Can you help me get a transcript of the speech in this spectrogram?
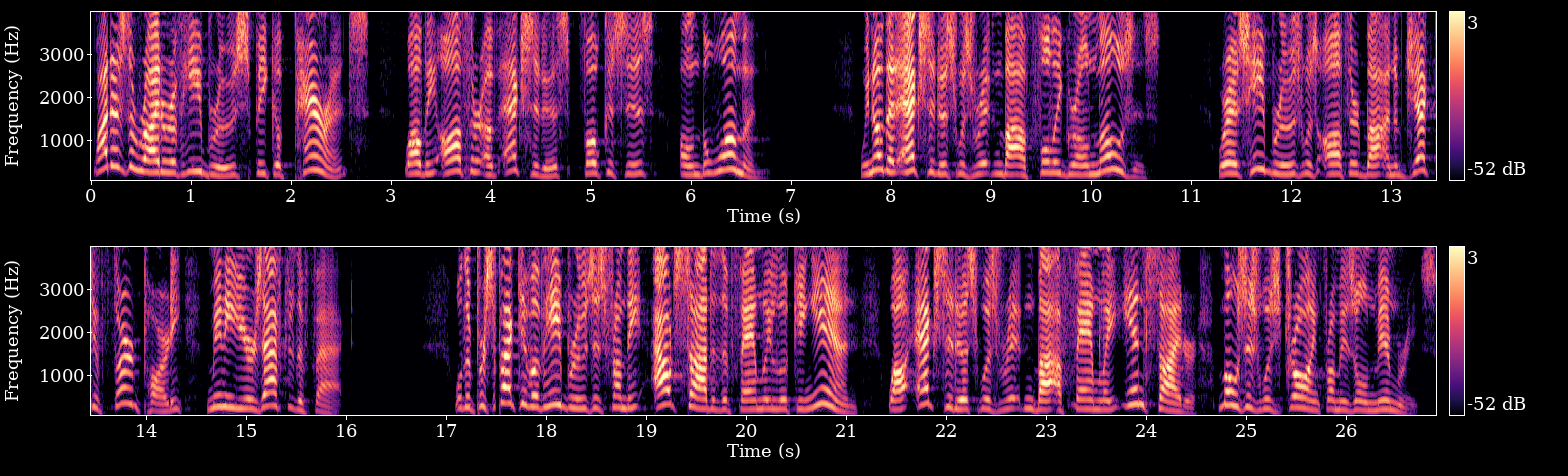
Why does the writer of Hebrews speak of parents while the author of Exodus focuses on the woman? We know that Exodus was written by a fully grown Moses, whereas Hebrews was authored by an objective third party many years after the fact. Well, the perspective of Hebrews is from the outside of the family looking in, while Exodus was written by a family insider. Moses was drawing from his own memories.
